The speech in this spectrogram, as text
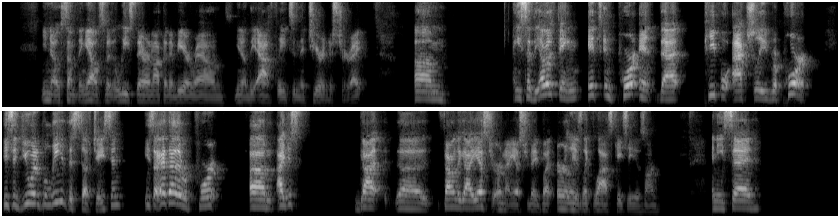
you know, something else. But at least they're not going to be around, you know, the athletes in the cheer industry, right? Um, he said the other thing, it's important that people actually report. He said, You wouldn't believe this stuff, Jason. He's like, I got a report. Um, I just got uh, found a guy yesterday, or not yesterday, but early his like last case he was on. And he said,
